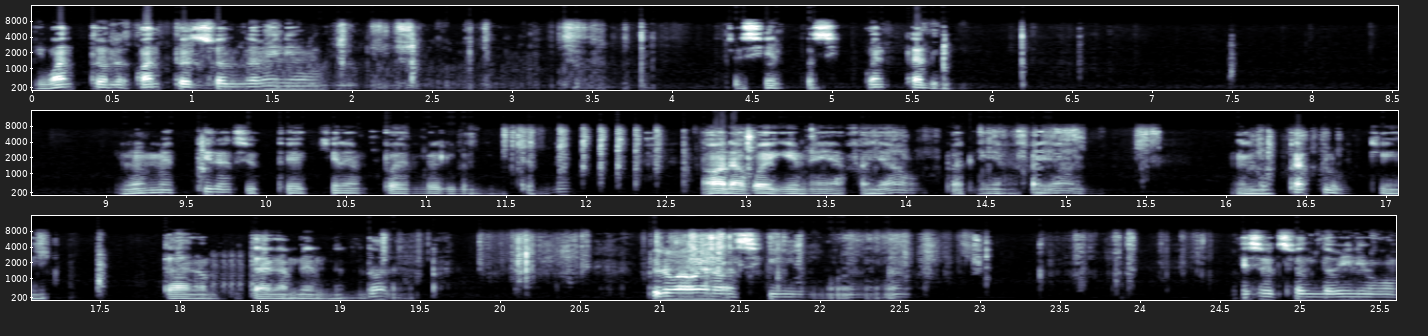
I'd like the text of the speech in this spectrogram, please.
¿Y cuánto, cuánto es el sueldo mínimo? 350 lucas. Y no es mentira, si ustedes quieren pueden verlo en internet. Ahora puede que me haya fallado, para que me haya fallado en los cálculos que estaba, estaba cambiando en dólares. Pero más o menos así. Eso es el sueldo mínimo.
